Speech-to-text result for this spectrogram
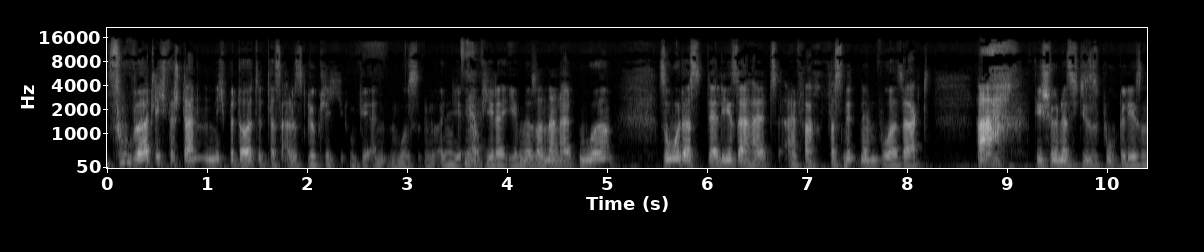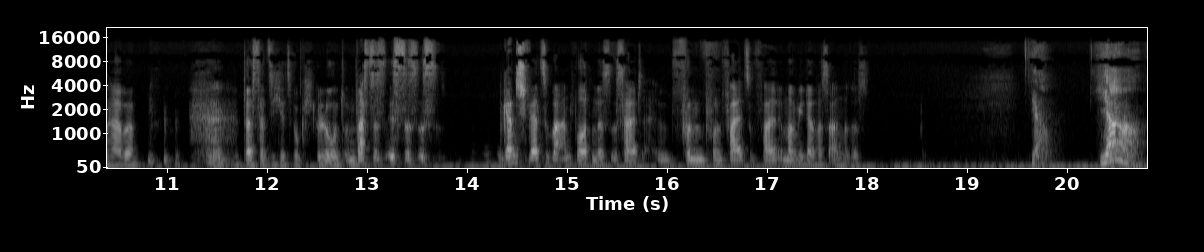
zu wörtlich verstanden nicht bedeutet, dass alles glücklich irgendwie enden muss in, in, Ja. auf jeder Ebene, sondern halt nur so, dass der Leser halt einfach was mitnimmt, wo er sagt, ach, wie schön, dass ich dieses Buch gelesen habe. Das hat sich jetzt wirklich gelohnt. Und was das ist, das ist ganz schwer zu beantworten. Das ist halt von, von Fall zu Fall immer wieder was anderes. Ja, ja.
